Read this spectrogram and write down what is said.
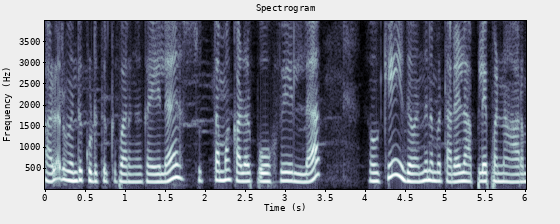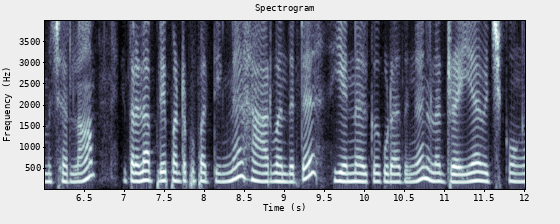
கலர் வந்து கொடுத்துருக்கு பாருங்கள் கையில். சுத்தமாக கலர் போகவே இல்லை. ஓகே இதை வந்து நம்ம தலையில் அப்ளை பண்ண ஆரம்பிச்சிடலாம். இதெல்லாம் அப்ளை பண்ணுறப்ப பார்த்திங்கன்னா ஹேர் வந்துட்டு எண்ணெய் இருக்கக்கூடாதுங்க. நல்லா ட்ரையாக வச்சுக்கோங்க.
